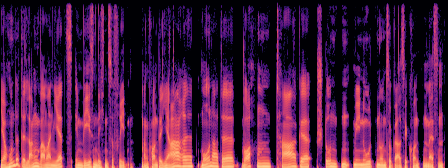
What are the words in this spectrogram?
Jahrhundertelang war man jetzt im Wesentlichen zufrieden. Man konnte Jahre, Monate, Wochen, Tage, Stunden, Minuten und sogar Sekunden messen.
